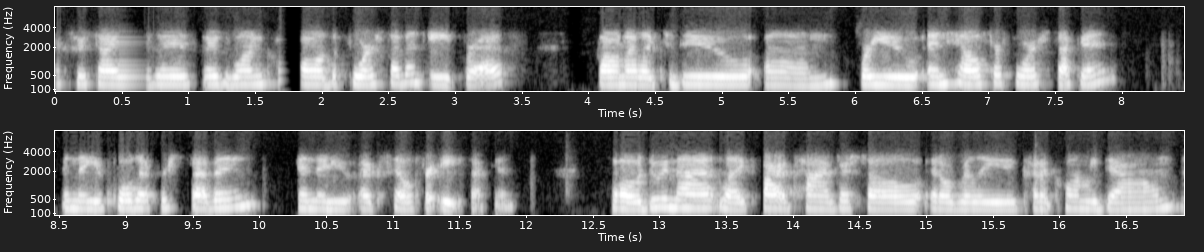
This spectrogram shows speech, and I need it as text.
exercises. There's one called the four seven eight breath. That one I like to do, um, where you inhale for four seconds, and then you hold it for seven and then you exhale for eight seconds. So doing that like five times or so, it'll really kind of calm me down.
